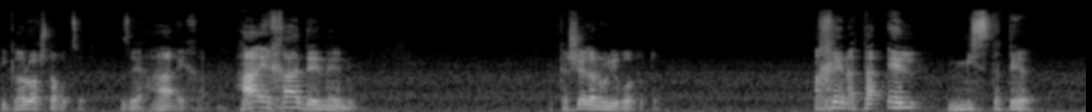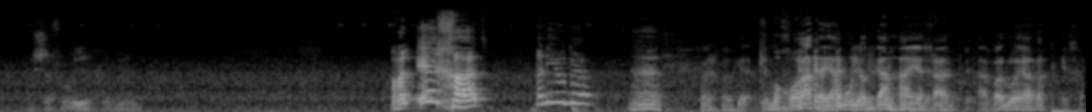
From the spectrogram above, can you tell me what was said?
תקרא לו איך שאתה רוצה. זה האחד. האחד איננו. קשה לנו לראות אותו. אכן, אתה אל מסתתר. אבל אחד, אני יודע. כן, למחרת היה אמור להיות גם האחד, אבל הוא היה רק אחד.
